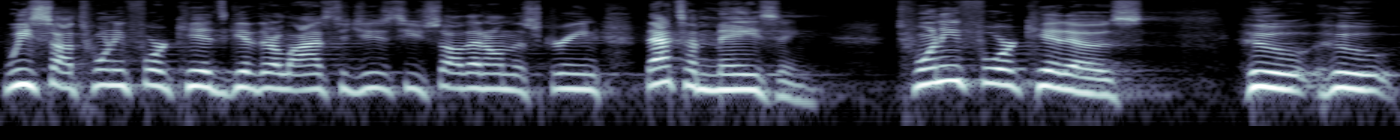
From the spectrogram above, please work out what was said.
We saw 24 kids give their lives to Jesus. You saw that on the screen. That's amazing. 24 kiddos who, who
